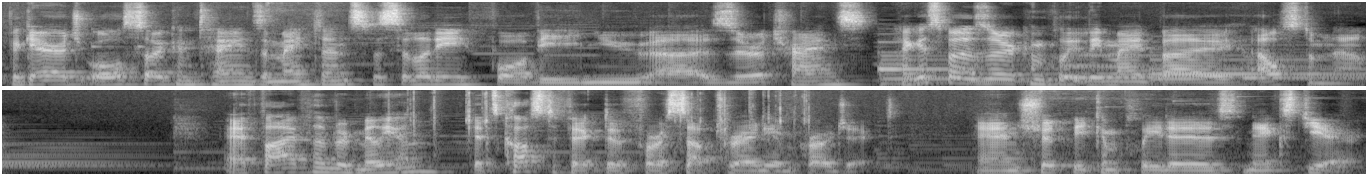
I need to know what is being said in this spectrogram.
The garage also contains a maintenance facility for the new uh, Azura trains. I guess those are completely made by Alstom now. At 500 million, it's cost effective for a subterranean project and should be completed next year.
